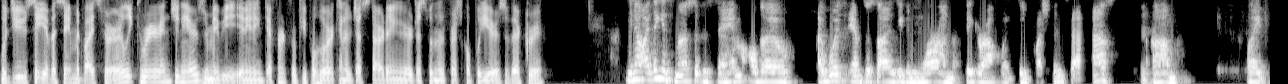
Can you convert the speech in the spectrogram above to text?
Would you say you have the same advice for early career engineers, or maybe anything different for people who are kind of just starting or just within the first couple of years of their career? You know, I think it's most of the same, although I would emphasize even more on the figure out what good questions to ask. Mm-hmm. Um, like,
